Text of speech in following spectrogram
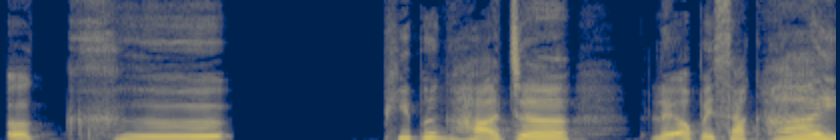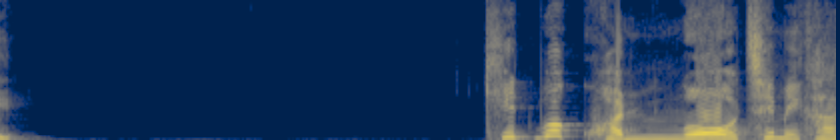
เออคือ พี่เพิ่งหาเจอ เลยเอาไปซักให้ คิดว่าขวัญโง่ใช่ไหมคะ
